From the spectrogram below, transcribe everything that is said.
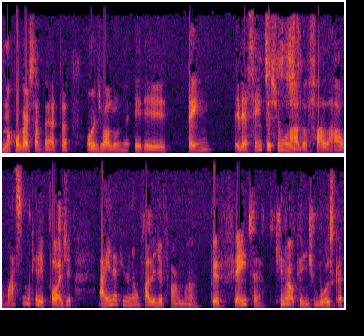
uma conversa aberta, onde o aluno ele tem, ele é sempre estimulado a falar o máximo que ele pode, ainda que ele não fale de forma perfeita, que não é o que a gente busca,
